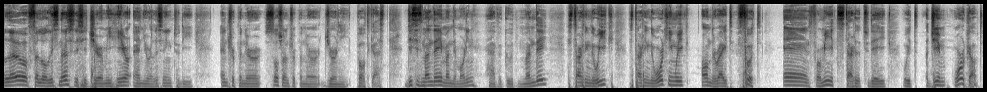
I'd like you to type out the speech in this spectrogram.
Hello, fellow listeners. This is Jeremy here, and you are listening to the Entrepreneur, Social Entrepreneur Journey podcast. This is Monday, Monday morning. Have a good Monday. Starting the week, starting the working week on the right foot. And for me, it started today with a gym workout.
